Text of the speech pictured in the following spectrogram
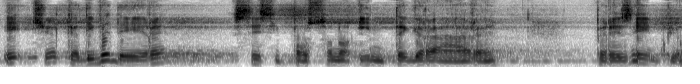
e cerca di vedere se si possono integrare. Per esempio,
